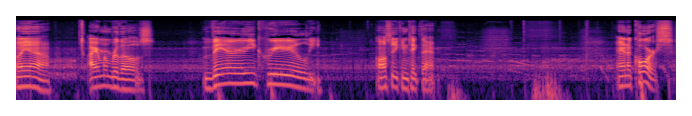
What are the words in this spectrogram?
Oh yeah, I remember those. Very clearly. Also, you can take that. And of course,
